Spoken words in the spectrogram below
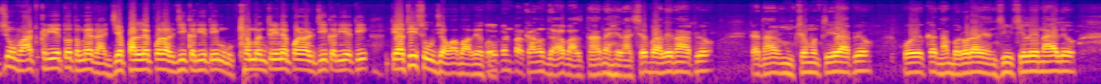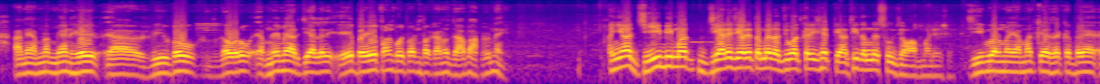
જો વાત કરીએ તો તમે રાજ્યપાલને પણ અરજી કરી હતી મુખ્યમંત્રીને પણ અરજી કરી હતી ત્યાંથી શું જવાબ આવ્યો કોઈ પણ પ્રકારનો જવાબ હાલતા નહીં. રાજ્યપાલે ના આપ્યો કે ના મુખ્યમંત્રીએ આપ્યો કોઈ કે ના બરોડા એનસી વિચેલે ના આપ્યો અને એમનો મેન હેડ વિભવ ગૌરવ એમને મેં અરજી આપેલી. એ ભાઈએ પણ કોઈ પણ પ્રકારનો જવાબ આપ્યો નહીં. અહીંયા જીબીમાં જ્યારે જ્યારે તમે રજૂઆત કરી છે ત્યાંથી તમને શું જવાબ મળ્યો છે? જીવનમાં એમ જ કહે છે કે ભાઈ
